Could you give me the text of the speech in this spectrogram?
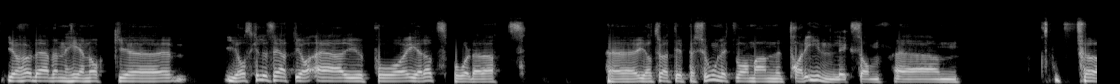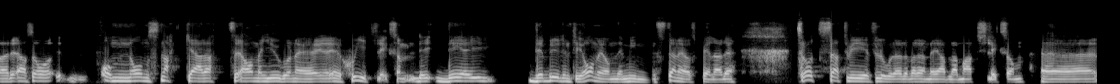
jag hörde även Henok. eh, jag skulle säga att jag är ju på ert spår där. att eh, Jag tror att det är personligt vad man tar in. liksom. Ehm, för alltså, Om någon snackar att ja, men Djurgården är, är skit, liksom, det, det, det brydde inte jag mig om det minsta när jag spelade. Trots att vi förlorade varenda jävla match. Liksom. Eh,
